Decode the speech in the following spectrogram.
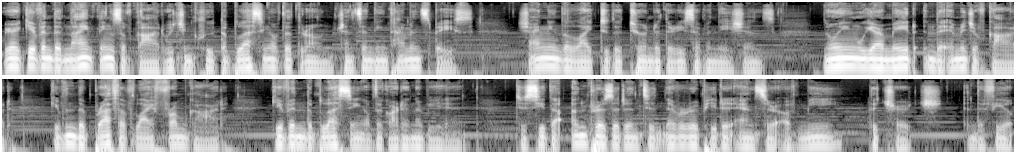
We are given the nine things of God, which include the blessing of the throne, transcending time and space, shining the light to the 237 nations, knowing we are made in the image of God, given the breath of life from God, given the blessing of the Garden of Eden, to see the unprecedented, never repeated answer of me, the church, and the field.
